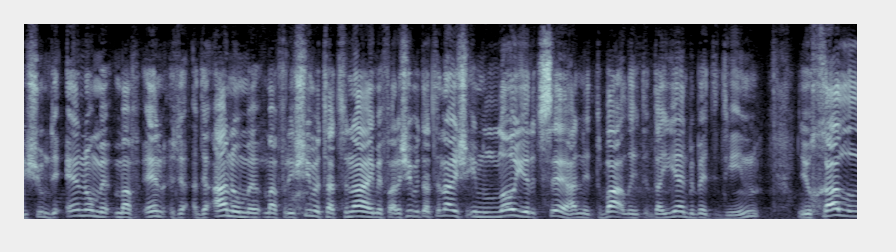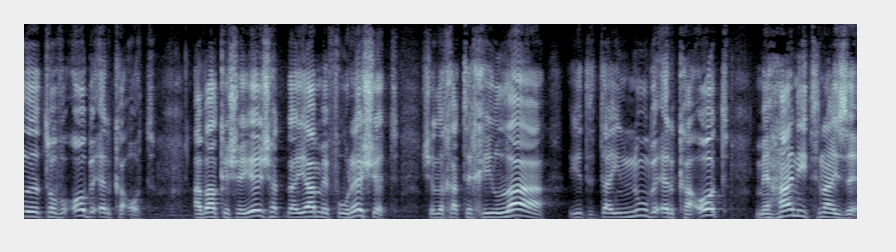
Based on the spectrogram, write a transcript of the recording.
משום דאנו מפרישים את התנאי, מפרשים את התנאי שאם לא ירצה הנתבע להתדיין בבית דין, יוכל לתובעו בערכאות. אבל כשיש התניה מפורשת שלכתחילה יתדיינו בערכאות, מהני תנאי זה.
